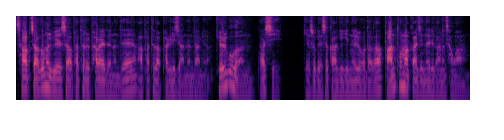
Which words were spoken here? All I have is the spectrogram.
사업 자금을 위해서 아파트를 팔아야 되는데 아파트가 팔리지 않는다면 결국은 다시 계속해서 가격이 내려오다가 반토막까지 내려가는 상황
